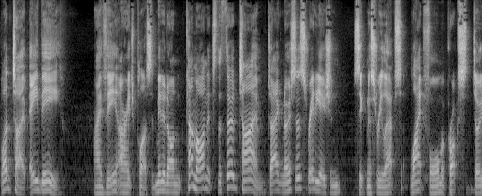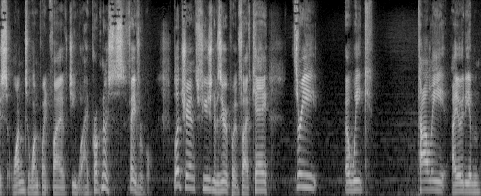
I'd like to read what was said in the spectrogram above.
Blood type AB. IV RH plus. Admitted on. Come on, it's the third time. Diagnosis: radiation, sickness relapse, light form, approx dose 1 to 1.5 GY. Prognosis: favorable. Blood transfusion of 0.5k. Three a week. Kali iodium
